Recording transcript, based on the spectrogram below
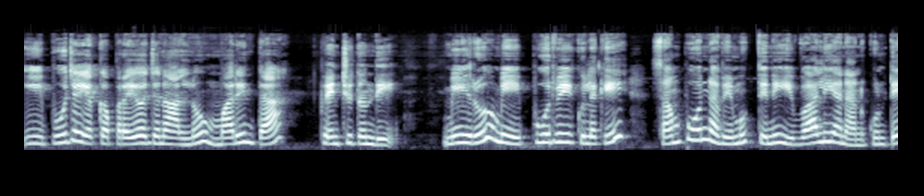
ఈ పూజ యొక్క ప్రయోజనాలను మరింత పెంచుతుంది. మీరు మీ పూర్వీకులకి సంపూర్ణ విముక్తిని ఇవ్వాలి అని అనుకుంటే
